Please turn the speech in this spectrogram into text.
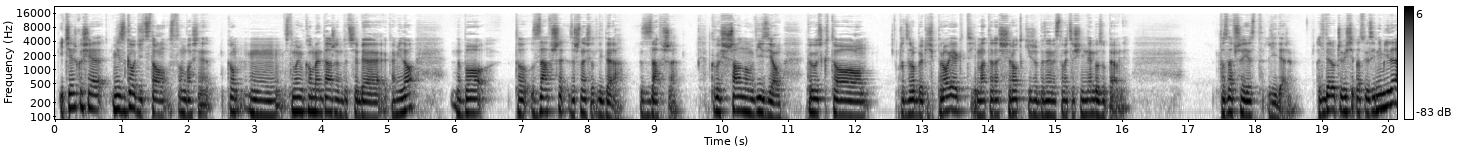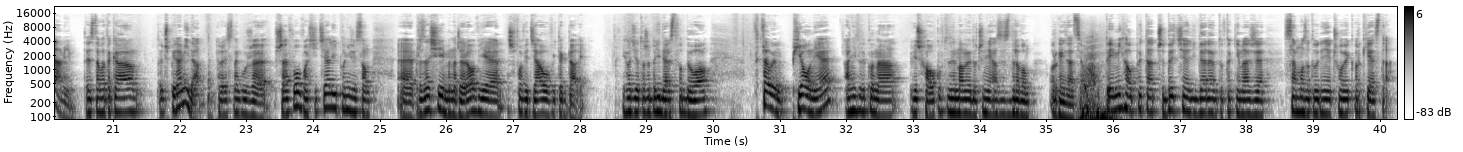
I ciężko się nie zgodzić z tą, z tą właśnie, kom, mm, z tym moim komentarzem do ciebie, Kamilo, no bo to zawsze zaczyna się od lidera. Zawsze. Kogoś z szaloną wizją, kogoś, kto zrobił jakiś projekt i ma teraz środki, żeby zainwestować coś innego zupełnie. To zawsze jest lider. Lider oczywiście pracuje z innymi liderami. To jest cała taka to jest piramida, która jest na górze szefów, właścicieli, poniżej są e, prezesi, menadżerowie, szefowie działów i tak. I chodzi o to, żeby liderstwo było w całym pionie, a nie tylko na wierzchołku. Wtedy mamy do czynienia ze zdrową organizacją. Tutaj Michał pyta, czy bycie liderem to w takim razie samo zatrudnienie człowiek orkiestra.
